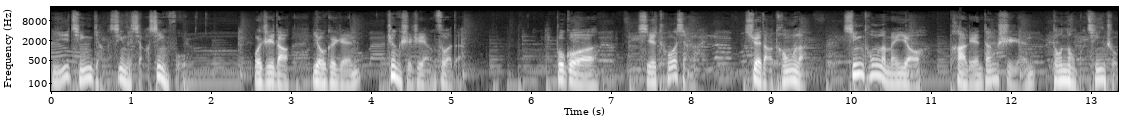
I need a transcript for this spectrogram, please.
怡情养性的小幸福。我知道有个人正是这样做的。不过，鞋脱下来，穴道通了，心通了没有？怕连当事人都弄不清楚。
